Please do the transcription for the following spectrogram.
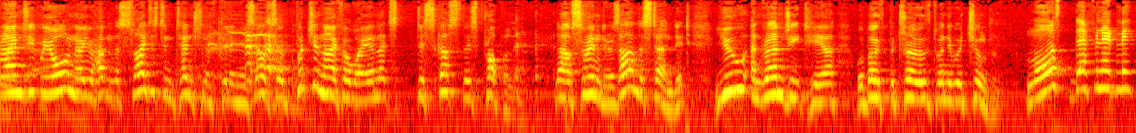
Ranjeet, we all know you haven't the slightest intention of killing yourself, so put your knife away and let's discuss this properly. Now, Surinder, as I understand it, you and Ranjeet here were both betrothed when they were children. Most definitely.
